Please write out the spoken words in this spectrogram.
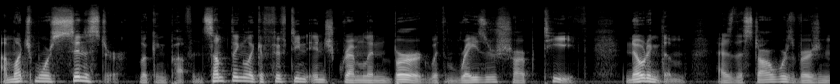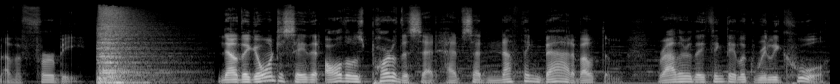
a much more sinister looking puffin, something like a 15 inch gremlin bird with razor sharp teeth, noting them as the Star Wars version of a Furby. Now, they go on to say that all those part of the set have said nothing bad about them. Rather, they think they look really cool.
